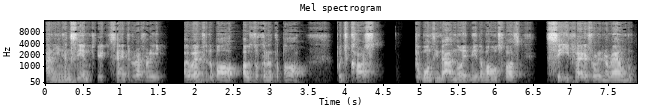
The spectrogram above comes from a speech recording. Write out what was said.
And you can Mm. see him clearly saying to the referee, I went for the ball. I was looking at the ball. But of course, the one thing that annoyed me the most was City players running around him,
